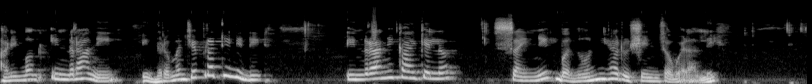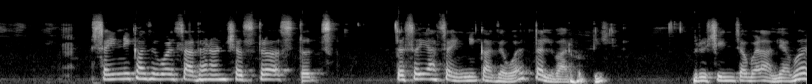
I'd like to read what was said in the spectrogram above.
आणि मग इंद्राने इंद्र म्हणजे प्रतिनिधी. इंद्राने काय केलं? सैनिक बनून ह्या ऋषींजवळ आले. सैनिकाजवळ साधारण शस्त्र असतंच. तसं या सैनिकाजवळ तलवार होती. ऋषींजवळ आल्यावर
